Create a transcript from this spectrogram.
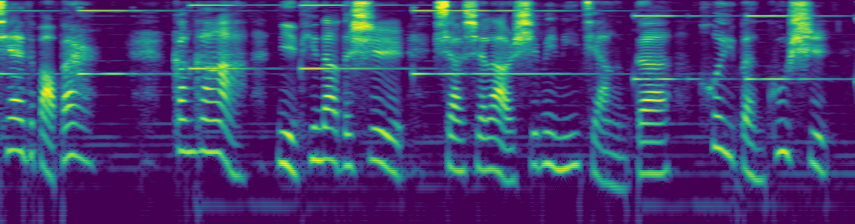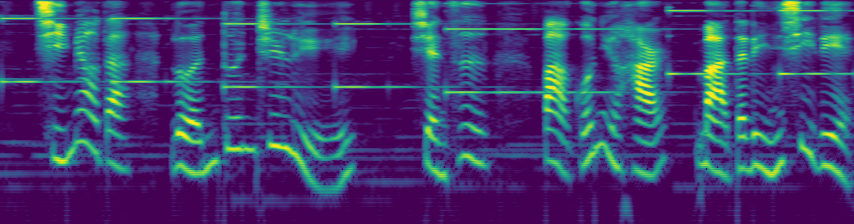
亲爱的宝贝儿，刚刚啊，你听到的是小雪老师为你讲的绘本故事《奇妙的伦敦之旅》，选自《法国女孩马德琳》系列。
